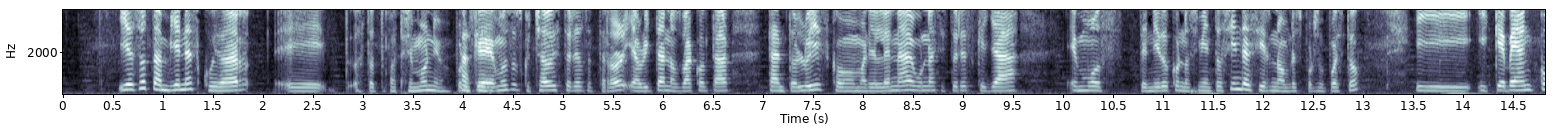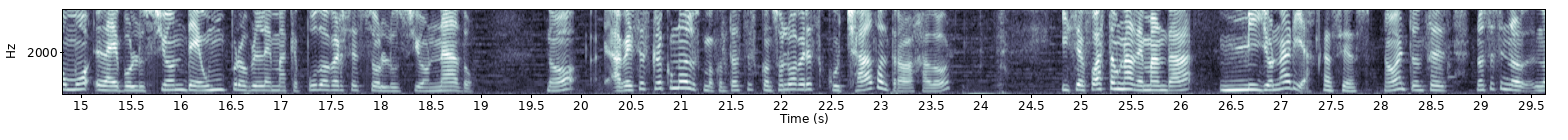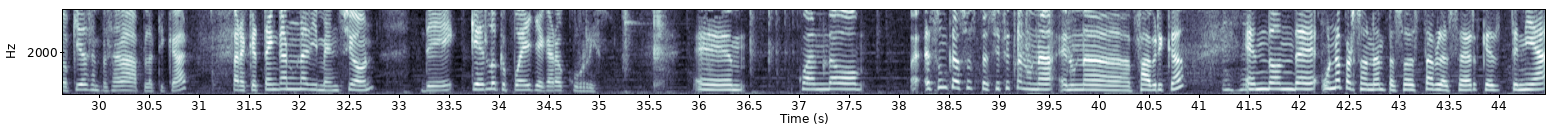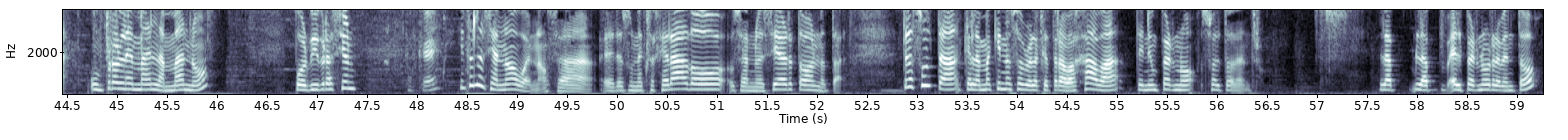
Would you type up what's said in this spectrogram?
Y eso también es cuidar eh, hasta tu patrimonio, porque es. hemos escuchado historias de terror y ahorita nos va a contar tanto Luis como María Elena algunas historias que ya hemos tenido conocimiento, sin decir nombres, por supuesto, y, y que vean cómo la evolución de un problema que pudo haberse solucionado, ¿no? A veces creo que uno de los que me contaste es con solo haber escuchado al trabajador y se fue hasta una demanda millonaria. Así es. ¿no? Entonces, no sé si lo, lo quieras empezar a platicar para que tengan una dimensión de qué es lo que puede llegar a ocurrir. Eh, cuando es un caso específico en una, en una fábrica en donde una persona empezó a establecer que tenía un problema en la mano por vibración. Entonces le decían, no, bueno, o sea, eres un exagerado, o sea, no es cierto, no tal. Resulta que la máquina sobre la que trabajaba tenía un perno suelto adentro. La- la- el perno reventó,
